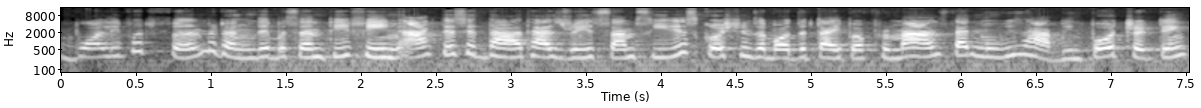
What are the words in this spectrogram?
Bollywood film Rang De Basanti fame actor Siddharth has raised some serious questions about the type of romance that movies have been portraying.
